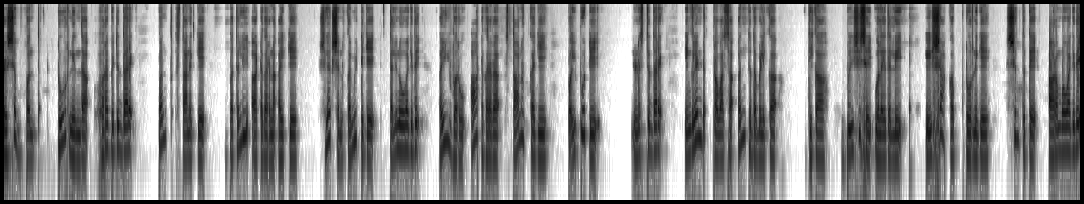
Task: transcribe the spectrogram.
ರಿಷಬ್ ಪಂತ್ ಟೂರ್ನಿಂದ ಹೊರಬಿದ್ದಿದ್ದಾರೆ. ಪಂತ್ ಸ್ಥಾನಕ್ಕೆ ಬದಲಿ ಆಟಗಾರನ ಆಯ್ಕೆ ಸೆಲೆಕ್ಷನ್ ಕಮಿಟಿಗೆ ತಲೆನೋವಾಗಿದೆ. ಐವರು ಆಟಗಾರರ ಸ್ಥಾನಕ್ಕಾಗಿ ಪೈಪೋಟಿ ನಡೆಸುತ್ತಿದ್ದಾರೆ. ಇಂಗ್ಲೆಂಡ್ ಪ್ರವಾಸ ಅಂತ್ಯದ ಬಳಿಕ ಇದೀಗ ಬಿಸಿಸಿಐ ವಲಯದಲ್ಲಿ ಏಷ್ಯಾ ಕಪ್ ಟೂರ್ನಿಗೆ ಸಿದ್ಧತೆ ಆರಂಭವಾಗಿದೆ.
